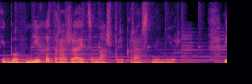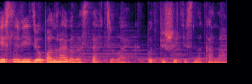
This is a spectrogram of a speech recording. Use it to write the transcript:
ибо в них отражается наш прекрасный мир. Если видео понравилось, ставьте лайк, подпишитесь на канал.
